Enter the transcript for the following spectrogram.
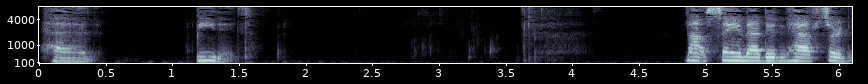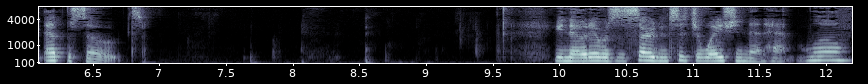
had beat it. Not saying I didn't have certain episodes. You know, there was a certain situation that happened. Well,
